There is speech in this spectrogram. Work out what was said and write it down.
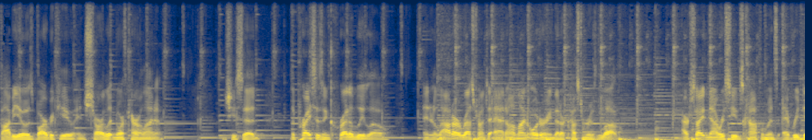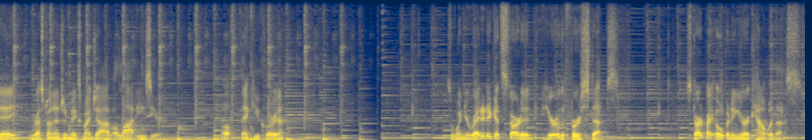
Bobby O's Barbecue in Charlotte, North Carolina. And she said, The price is incredibly low, and it allowed our restaurant to add online ordering that our customers love. Our site now receives compliments every day, and Restaurant Engine makes my job a lot easier. Well, thank you, Gloria. So when you're ready to get started, here are the first steps. Start by opening your account with us.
